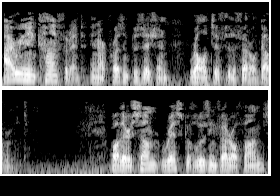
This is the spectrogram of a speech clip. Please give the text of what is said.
I remain confident in our present position relative to the federal government. While there is some risk of losing federal funds,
